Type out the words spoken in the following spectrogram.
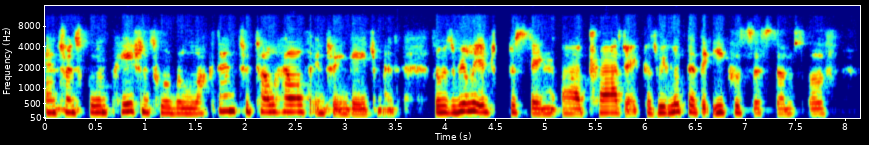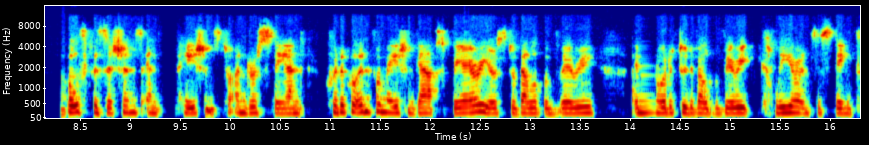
and transform patients who are reluctant to telehealth into engagement. So it was a really interesting uh, project because we looked at the ecosystems of both physicians and patients to understand critical information gaps, barriers, develop a very in order to develop a very clear and succinct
